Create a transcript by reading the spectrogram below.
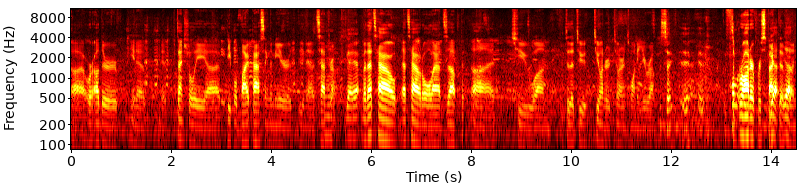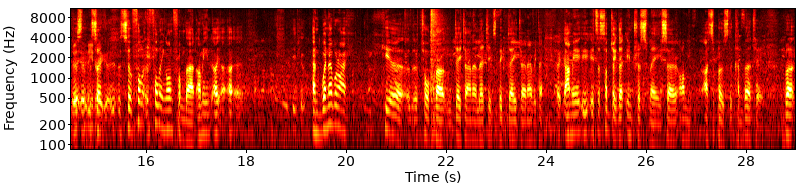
uh, or other you know, you know potentially uh, people bypassing the meter, you know, etc. Yeah, yeah. But that's how that's how it all adds up uh, to um, to the two, 200 220 euro. So, uh, uh, It's a broader perspective yeah, than just the meter. So, so follow, following on from that, I mean, I, I, I, and whenever I hear the talk about data analytics, big data, and everything, uh, I mean, it's a subject that interests me. So I'm, I suppose, the converted. But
